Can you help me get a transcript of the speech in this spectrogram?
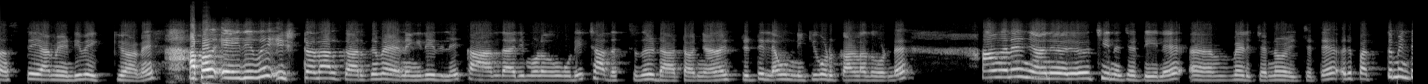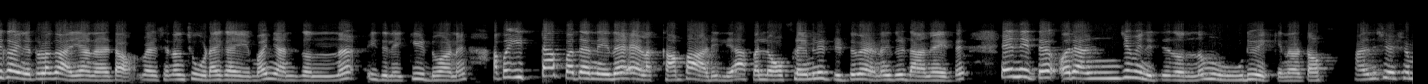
റെസ്റ്റ് ചെയ്യാൻ വേണ്ടി വെക്കുവാണ്. അപ്പൊ എരിവ് ഇഷ്ടമുള്ള ആൾക്കാർക്ക് വേണമെങ്കിൽ ഇതിൽ കാന്താരി മുളകും കൂടി ചതച്ചത് ഇടാട്ടോ. ഞാൻ ഇട്ടിട്ടില്ല ഉണ്ണിക്ക് കൊടുക്കാനുള്ളത് കൊണ്ട് അങ്ങനെ ഞാൻ ഒരു ചീനച്ചട്ടിയിൽ വെളിച്ചെണ്ണ ഒഴിച്ചിട്ട് ഒരു പത്ത് മിനിറ്റ് കഴിഞ്ഞിട്ടുള്ള കാര്യമാണ് കേട്ടോ. വെളിച്ചെണ്ണ ചൂടായി കഴിയുമ്പോൾ ഞാൻ ഇതൊന്ന് ഇതിലേക്ക് ഇടുവാണ്. അപ്പൊ ഇട്ട അപ്പൊ തന്നെ ഇത് ഇളക്കാൻ പാടില്ല. അപ്പൊ ലോ ഫ്ലെയിമിൽ ഇട്ടിട്ട് വേണം ഇത് ഇടാനായിട്ട്. എന്നിട്ട് ഒരു അഞ്ച് മിനിറ്റ് ഇതൊന്ന് മൂടി വെക്കണം കേട്ടോ. അതിനുശേഷം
